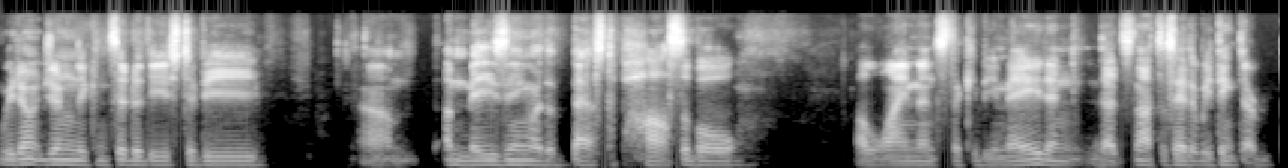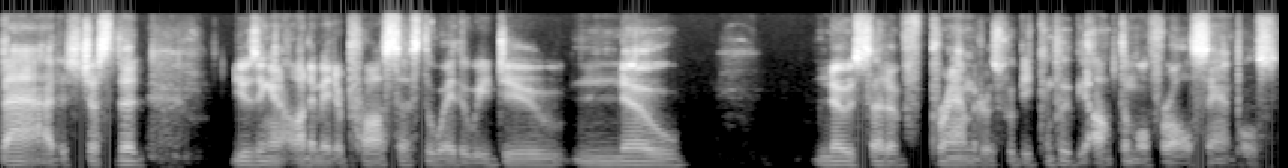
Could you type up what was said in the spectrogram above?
we don't generally consider these to be um, amazing or the best possible alignments that can be made. And that's not to say that we think they're bad. It's just that using an automated process the way that we do, no, no set of parameters would be completely optimal for all samples.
